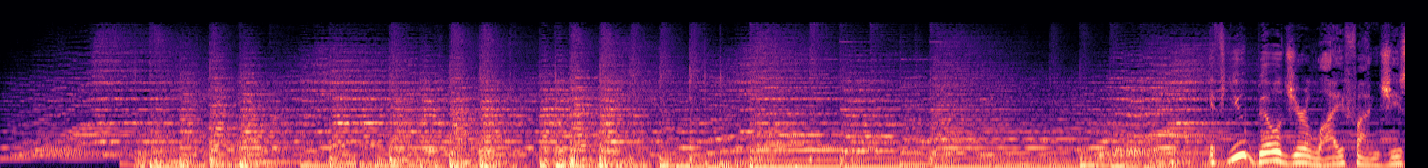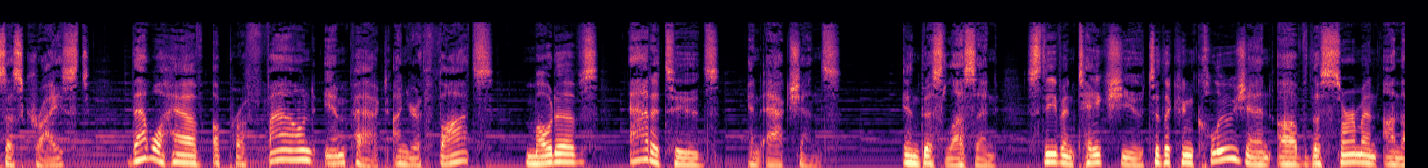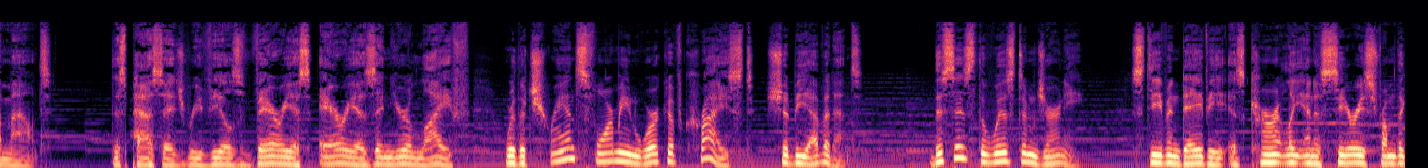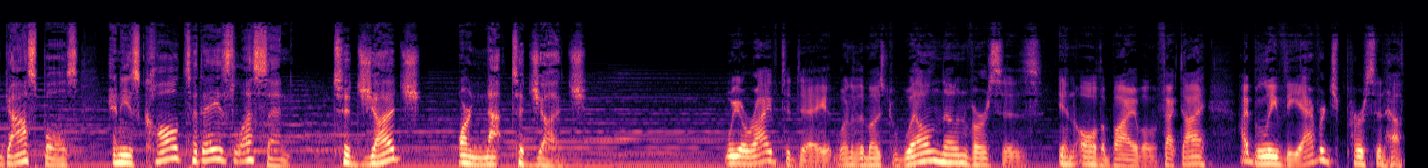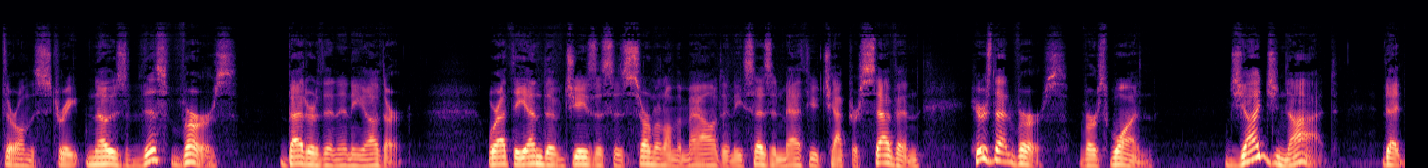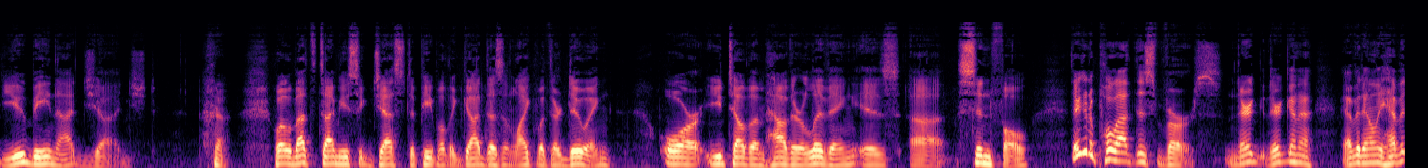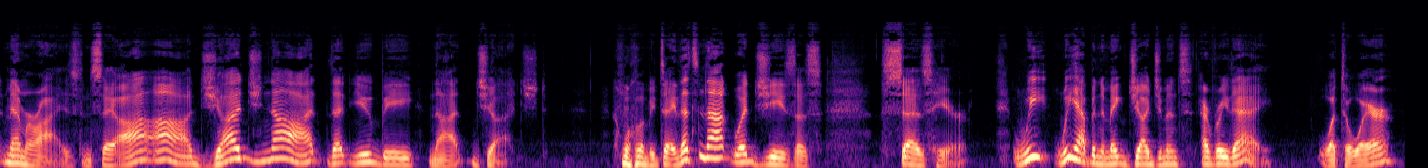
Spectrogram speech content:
If you build your life on Jesus Christ, that will have a profound impact on your thoughts, motives, attitudes, and actions. In this lesson, Stephen takes you to the conclusion of the Sermon on the Mount. This passage reveals various areas in your life where the transforming work of Christ should be evident. This is the wisdom journey Stephen Davey is currently in a series from the Gospels, and he's called today's lesson To Judge or Not to Judge. We arrive today at one of the most well known verses in all the Bible. In fact, I, I believe the average person out there on the street knows this verse better than any other. We're at the end of Jesus' Sermon on the Mount, and he says in Matthew chapter 7, here's that verse, verse 1 Judge not that you be not judged. well, about the time you suggest to people that God doesn't like what they're doing, or you tell them how they're living is uh, sinful, they're going to pull out this verse. they're they're going to evidently have it memorized and say, "Ah, ah, judge not that you be not judged." Well, let me tell you, that's not what Jesus says here. We we happen to make judgments every day. What to wear,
